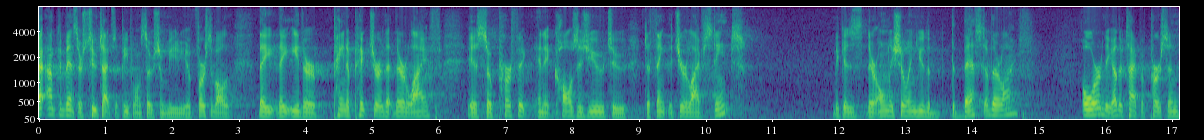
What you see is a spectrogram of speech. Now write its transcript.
I'm convinced there's two types of people on social media. First of all, they, they either paint a picture that their life is so perfect and it causes you to, to think that your life stinks because they're only showing you the, the best of their life. Or the other type of person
